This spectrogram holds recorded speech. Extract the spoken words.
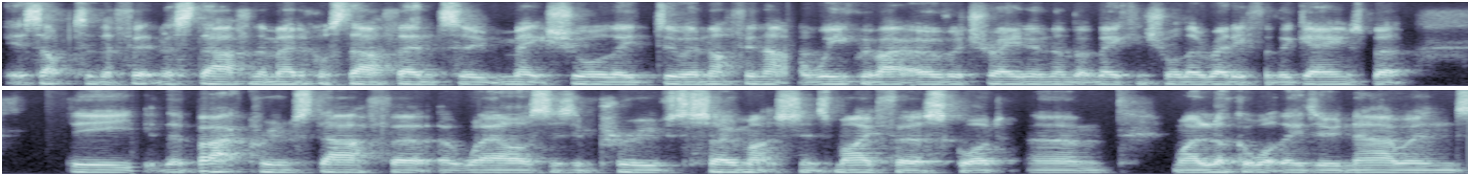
it's up to the fitness staff and the medical staff then to make sure they do enough in that week without overtraining them, but making sure they're ready for the games. But the the backroom staff at, at Wales has improved so much since my first squad. Um, when I look at what they do now and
